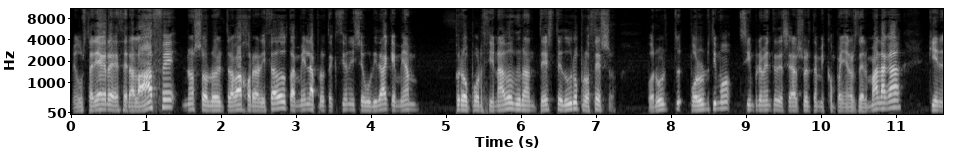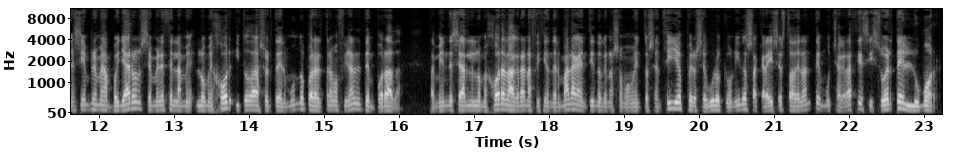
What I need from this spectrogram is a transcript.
Me gustaría agradecer a la AFE no solo el trabajo realizado, también la protección y seguridad que me han proporcionado durante este duro proceso. Por, último, simplemente desear suerte a mis compañeros del Málaga, quienes siempre me apoyaron, se merecen lo mejor y toda la suerte del mundo para el tramo final de temporada. También desearle lo mejor a la gran afición del Málaga. Entiendo que no son momentos sencillos, pero seguro que unidos sacaréis esto adelante. Muchas gracias y suerte el humor.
